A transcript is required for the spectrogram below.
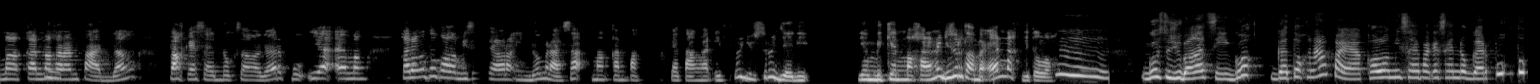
makan makanan Padang pakai sendok sama garpu. Ya emang kadang tuh kalau misalnya orang Indo merasa makan pakai tangan itu justru jadi yang bikin makanannya justru tambah enak gitu loh. Hmm, gue setuju banget sih. Gue gak tau kenapa ya, kalau misalnya pakai sendok garpu tuh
